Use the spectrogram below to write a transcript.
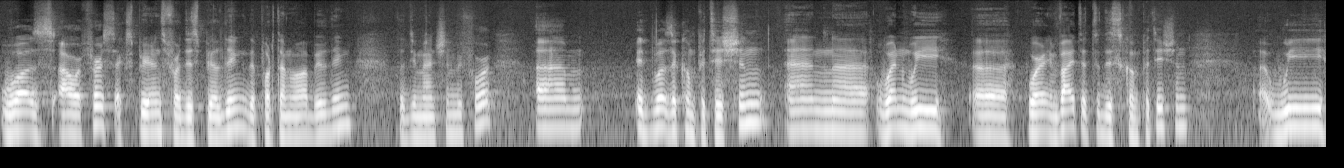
was our first experience for this building, the Porta Nuova building that you mentioned before. Um, it was a competition, and uh, when we uh, were invited to this competition, uh, we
